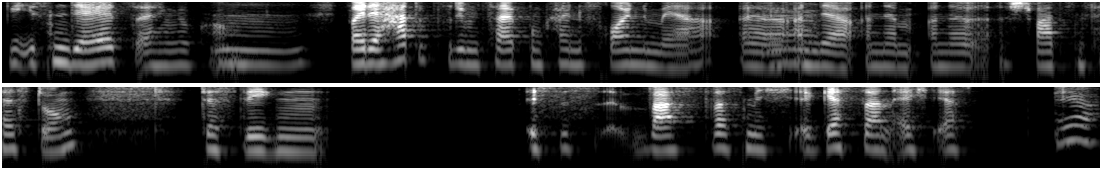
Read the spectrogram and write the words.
wie ist denn der jetzt da hingekommen? Weil der hatte zu dem Zeitpunkt keine Freunde mehr äh, an, der, an, der, an der schwarzen Festung. Deswegen ist es was, was mich gestern echt erst Ja,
